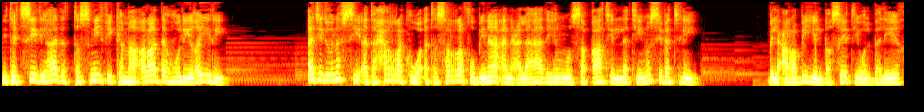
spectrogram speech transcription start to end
لتجسيد هذا التصنيف كما أراده لي غيري. أجد نفسي أتحرك وأتصرف بناء على هذه الملصقات التي نسبت لي. بالعربي البسيط والبليغ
